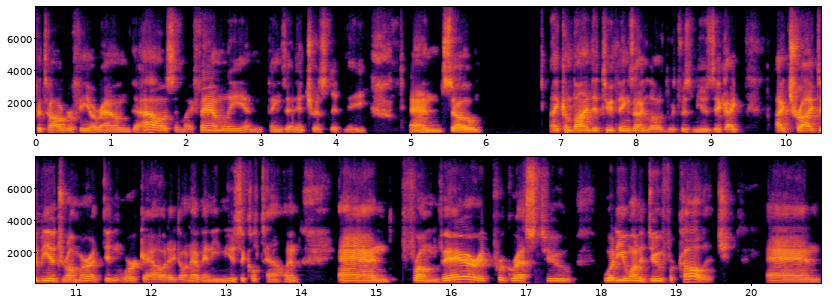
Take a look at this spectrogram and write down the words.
photography around the house and my family and things that interested me. And so I combined the two things I loved, which was music. I I tried to be a drummer. It didn't work out. I don't have any musical talent. And from there, it progressed to what do you want to do for college? And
